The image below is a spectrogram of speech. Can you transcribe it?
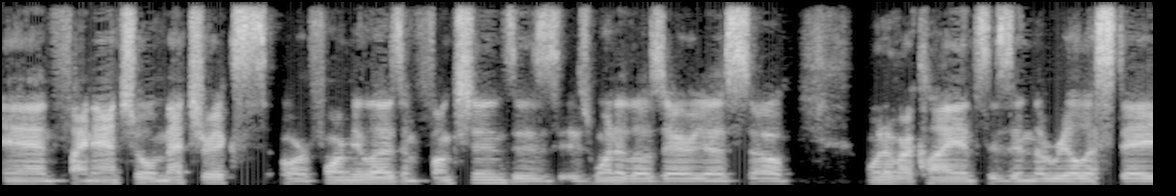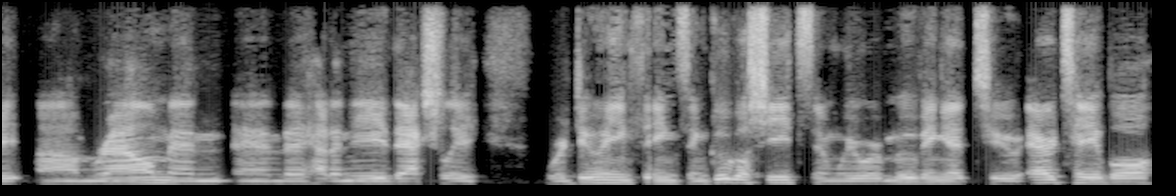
And financial metrics or formulas and functions is is one of those areas. So one of our clients is in the real estate um, realm and and they had a need. They actually were doing things in google sheets and we were moving it to airtable.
